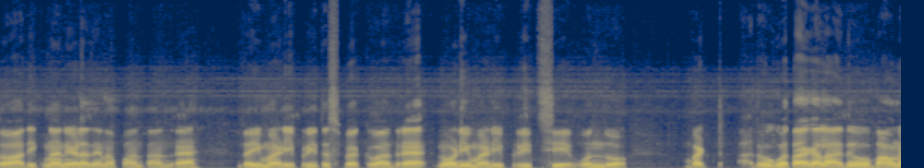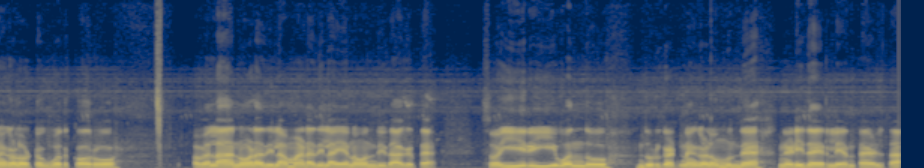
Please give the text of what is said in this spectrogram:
ಸೊ ಅದಕ್ಕೆ ನಾನು ಹೇಳೋದೇನಪ್ಪ ಅಂತ ಅಂದರೆ, ದಯಮಾಡಿ ಪ್ರೀತಿಸ್ಬೇಕು ಆದರೆ ನೋಡಿ, ಮಾಡಿ, ಪ್ರೀತಿಸಿ, ಒಂದು ಬಟ್ ಅದು ಗೊತ್ತಾಗಲ್ಲ, ಅದು ಭಾವನೆಗಳು ಒಟ್ಟಿಗೆ ಬದುಕೋರು ಅವೆಲ್ಲ ನೋಡೋದಿಲ್ಲ, ಮಾಡೋದಿಲ್ಲ, ಏನೋ ಒಂದು ಇದಾಗುತ್ತೆ. ಸೊ ಈ ರೀ, ಈ ಒಂದು ದುರ್ಘಟನೆಗಳು ಮುಂದೆ ನಡೀದೇ ಇರಲಿ ಅಂತ ಹೇಳ್ತಾ,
